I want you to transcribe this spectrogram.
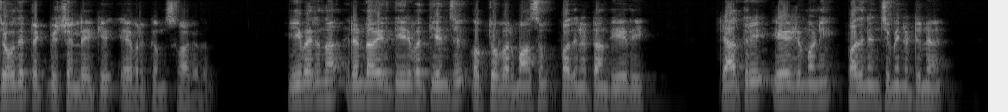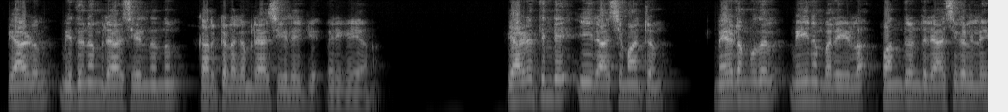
ജ്യോതി ടെക്നീഷ്യനിലേക്ക് ഏവർക്കും സ്വാഗതം. ഈ വരുന്ന രണ്ടായിരത്തി ഇരുപത്തിയഞ്ച് ഒക്ടോബർ മാസം പതിനെട്ടാം തീയതി രാത്രി ഏഴ് മണി പതിനഞ്ച് മിനിറ്റിന് വ്യാഴം മിഥുനം രാശിയിൽ നിന്നും കർക്കിടകം രാശിയിലേക്ക് വരികയാണ്. വ്യാഴത്തിന്റെ ഈ രാശിമാറ്റം മേടം മുതൽ മീനം വരെയുള്ള പന്ത്രണ്ട് രാശികളിലെ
